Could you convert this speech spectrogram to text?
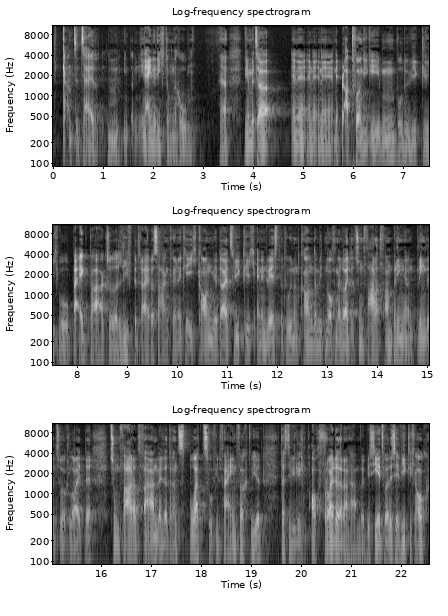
die ganze Zeit in, in, in eine Richtung nach oben. Ja, wir haben jetzt eine, eine, eine, eine, eine Plattform gegeben, wo du wirklich, wo Bikeparks oder Liftbetreiber sagen können, okay, ich kann mir da jetzt wirklich ein Investment holen und kann damit noch mehr Leute zum Fahrradfahren bringen und bringe dazu auch Leute zum Fahrradfahren, weil der Transport so viel vereinfacht wird, dass die wirklich auch Freude daran haben. Weil bis jetzt war das ja wirklich auch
